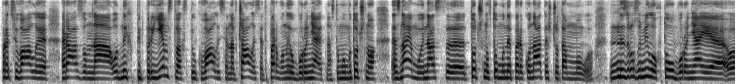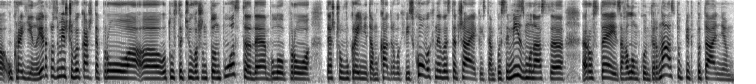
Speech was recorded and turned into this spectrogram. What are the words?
працювали разом на одних підприємствах, спілкувалися, навчалися. Тепер вони обороняють нас. Тому ми точно знаємо, і нас е, точно в тому не переконати, що там е, незрозуміло, хто обороняє Україну. Я так розумію, що ви кажете про оту статтю Вашингтон Пост, де було про те, що в Україні там кадрових військових не вистачає, якийсь там песимізм у нас е, росте, і загалом контрнаступ під питанням.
